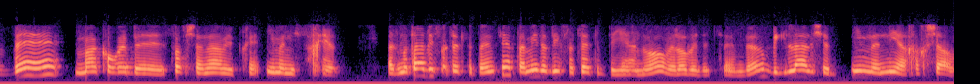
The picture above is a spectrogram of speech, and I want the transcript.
ומה קורה בסוף שנה מבח- אם אני שכיר. אז מתי עדיף לצאת לפנסיה? תמיד עדיף לצאת בינואר ולא בדצמבר, בגלל שאם נניח עכשיו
